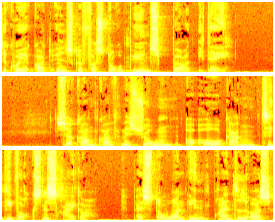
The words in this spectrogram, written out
det kunne jeg godt ønske for storbyens børn i dag. Så kom konfirmationen og overgangen til de voksnes rækker. Pastoren indbrændte os,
